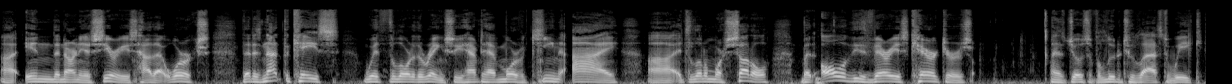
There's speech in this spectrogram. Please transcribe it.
uh, in the Narnia series how that works. That is not the case with the Lord of the Rings. So you have to have more of a keen eye. Uh, it's a little more subtle, but all of these various characters as Joseph alluded to last week,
